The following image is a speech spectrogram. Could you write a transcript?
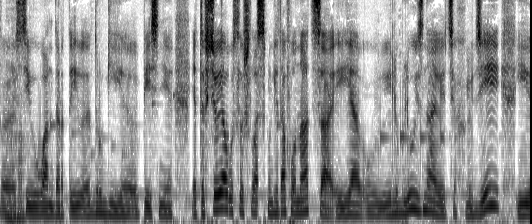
э, Ага. Стиви Уандер и э, другие песни. Это все я услышала с магнитофона отца. И я и люблю и знаю этих людей. И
